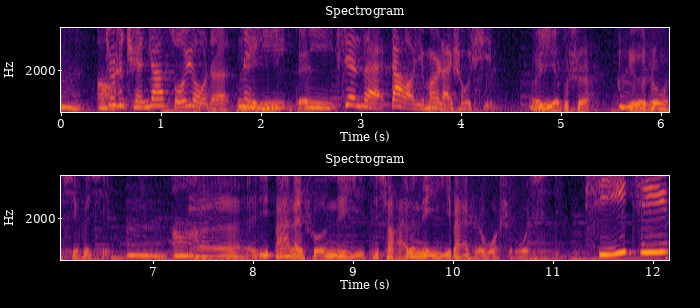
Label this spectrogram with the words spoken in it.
嗯，就是全家所有的内衣，你现在大老爷们儿来手洗？呃，也不是，有的时候我媳妇洗。嗯，呃，一般来说内衣，小孩的内衣一般是我是我洗。洗衣机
